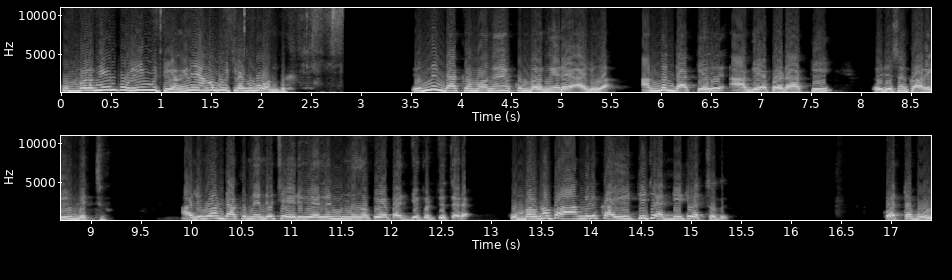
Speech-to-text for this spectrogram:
കുമ്പളങ്ങയും പുളിയും കിട്ടി. അങ്ങനെ ഞങ്ങൾ വീട്ടിലേക്ക് പോകുന്നത് ഇന്ന് ഉണ്ടാക്കാൻ പോന്നെ കുമ്പളങ്ങയുടെ അലുവ. അന്ന് ഉണ്ടാക്കിയത് ആഗ്യപ്പേടാക്കി ഒരു ദിവസം കറിയും വെച്ചു. അലുവ ഉണ്ടാക്കുന്നതിന്റെ ചേരുവകളും നിങ്ങൾക്ക് ഞാൻ പരിചയപ്പെടുത്തി തരാം. കുമ്പളങ്ങ പാങ്ങിൽ കൈയിട്ട് ചരണ്ടിയിട്ട് വെച്ചത്. ഒറ്റപ്പൂൾ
